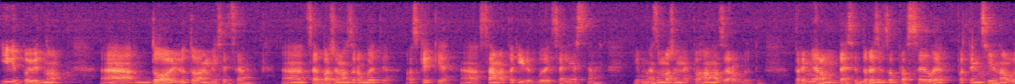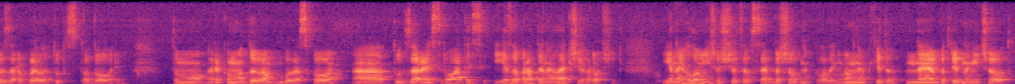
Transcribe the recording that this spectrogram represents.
І відповідно е, до лютого місяця е, це бажано зробити, оскільки е, саме тоді відбудеться лістинг, і ми зможемо непогано заробити. Приміром, 10 друзів запросили, потенційно ви заробили тут 100 доларів. Тому рекомендую вам обов'язково е, тут зареєструватись і забрати найлегші гроші. І найголовніше, що це все без жодних вкладень. Вам необхідно, не потрібно нічого тут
